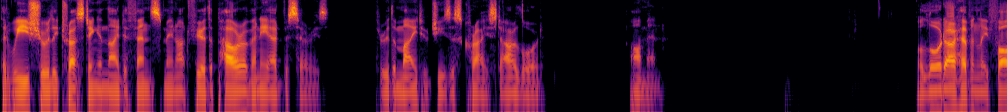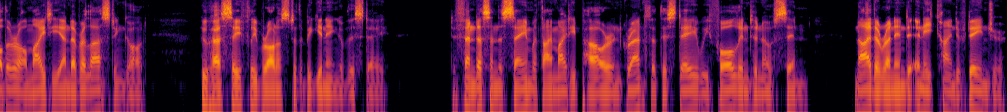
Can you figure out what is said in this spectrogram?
that we, surely trusting in thy defense, may not fear the power of any adversaries, through the might of Jesus Christ our Lord. Amen. O Lord, our heavenly Father, almighty and everlasting God, who hast safely brought us to the beginning of this day, defend us in the same with thy mighty power, and grant that this day we fall into no sin, neither run into any kind of danger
